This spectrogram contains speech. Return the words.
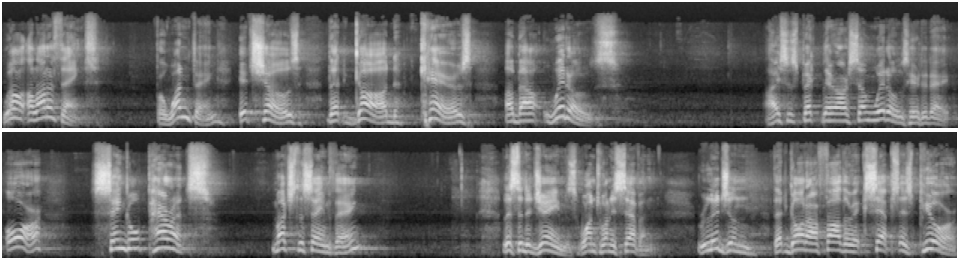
Well, a lot of things. For one thing, it shows that God cares about widows. I suspect there are some widows here today, or single parents. Much the same thing. Listen to James 127. Religion that God our Father accepts as pure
